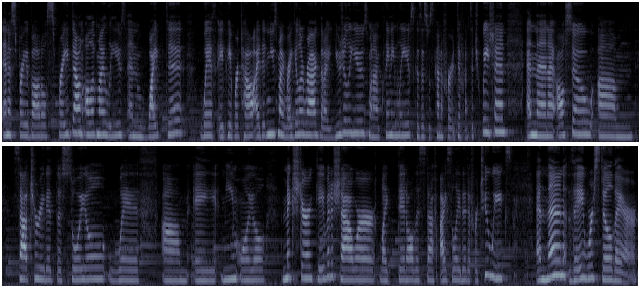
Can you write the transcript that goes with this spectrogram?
in a spray bottle, sprayed down all of my leaves, and wiped it with a paper towel. I didn't use my regular rag that I usually use when I'm cleaning leaves because this was kind of for a different situation. And then I also um, saturated the soil with um, a neem oil mixture, gave it a shower, like did all this stuff, isolated it for two weeks and then they were still there.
